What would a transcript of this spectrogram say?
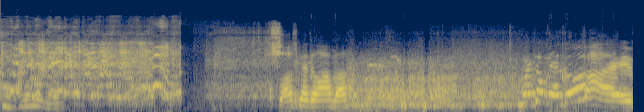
she doing? The floor oh, is made of lava. Five,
